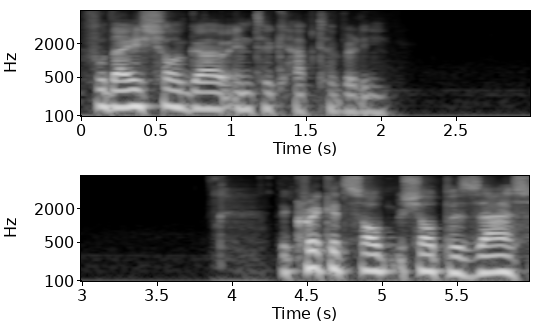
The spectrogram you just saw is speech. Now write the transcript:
for they shall go into captivity. The cricket shall possess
